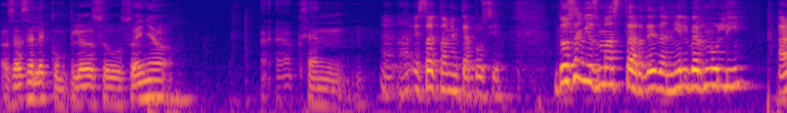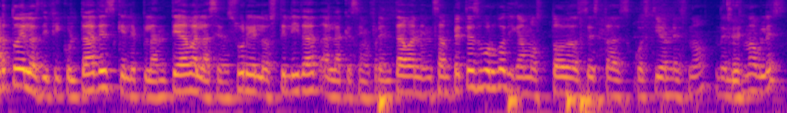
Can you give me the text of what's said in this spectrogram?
O sea, se le cumplió su sueño. O sea, en- Ajá, Exactamente, en Rusia. Dos años más tarde, Daniel Bernoulli, harto de las dificultades que le planteaba la censura y la hostilidad a la que se enfrentaban en San Petersburgo, digamos, todas estas cuestiones, ¿no? De los nobles,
